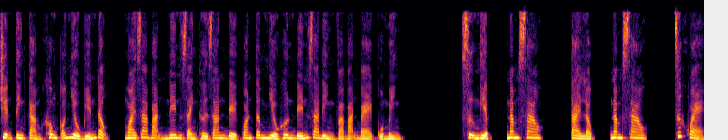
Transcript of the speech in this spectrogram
Chuyện tình cảm không có nhiều biến động, ngoài ra bạn nên dành thời gian để quan tâm nhiều hơn đến gia đình và bạn bè của mình. Sự nghiệp 5 sao, tài lộc 5 sao, sức khỏe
